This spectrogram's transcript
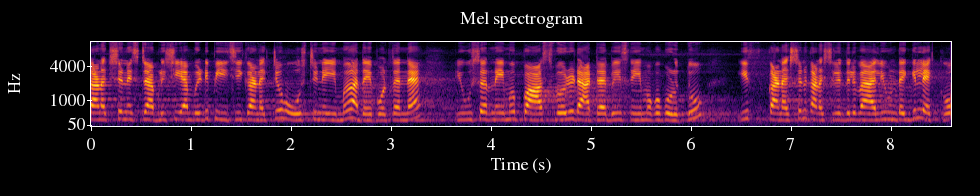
കണക്ഷൻ എസ്റ്റാബ്ലിഷ് ചെയ്യാൻ വേണ്ടി P G connect host name അതേപോലെ തന്നെ user name password database name ഒക്കെ കൊടുത്തു. ഇഫ് കണക്ഷൻ കണക്ഷൻ എന്തെങ്കിലും വാല്യൂ ഉണ്ടെങ്കിൽ എക്കോ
